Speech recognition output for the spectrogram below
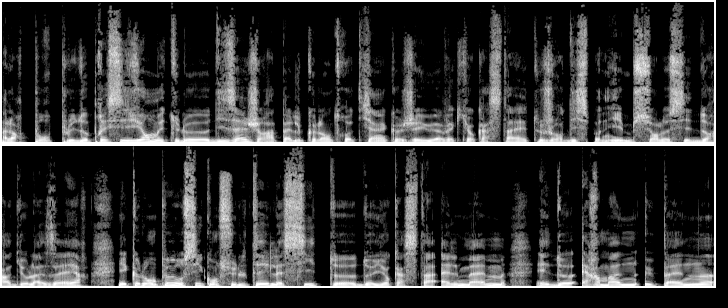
Alors pour plus de précision, mais tu le disais, je rappelle que l'entretien que j'ai eu avec Yokasta est toujours disponible sur le site de Radio Laser et que l'on peut aussi consulter les sites de Yokasta elle-même et de Herman Huppen.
